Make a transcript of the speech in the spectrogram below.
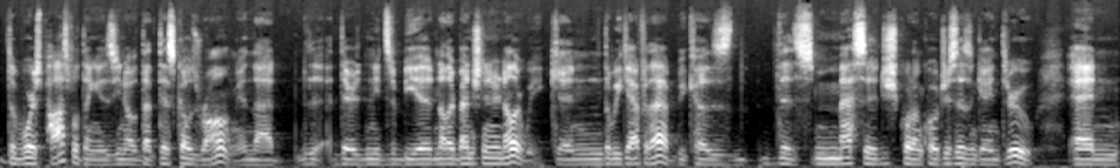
the worst possible thing is you know that this goes wrong and that th- there needs to be another bench in another week and the week after that because this message quote unquote just isn't getting through. And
